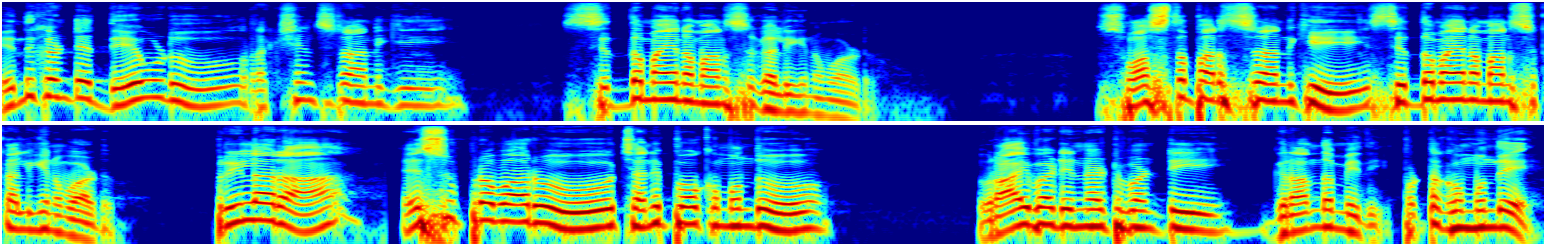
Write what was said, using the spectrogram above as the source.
ఎందుకంటే దేవుడు రక్షించడానికి సిద్ధమైన మనసు కలిగినవాడు. స్వస్థపరచడానికి సిద్ధమైన మనసు కలిగినవాడు. ప్రియులారా యేసుప్రవారు చనిపోకముందు రాయబడినటువంటి గ్రంథం ఇది. పుట్టకముందే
